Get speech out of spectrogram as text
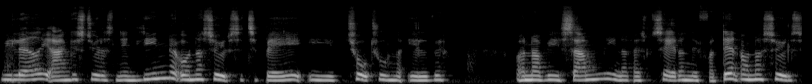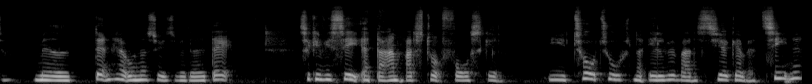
Vi lavede i Ankestyrelsen en lignende undersøgelse tilbage i 2011, og når vi sammenligner resultaterne fra den undersøgelse med den her undersøgelse, vi har lavet i dag, så kan vi se, at der er en ret stor forskel. I 2011 var det cirka hver tiende,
